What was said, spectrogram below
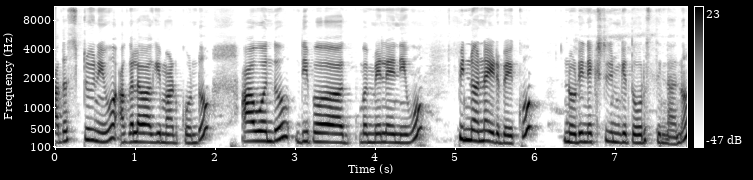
ಆದಷ್ಟು ನೀವು ಅಗಲವಾಗಿ ಮಾಡಿಕೊಂಡು, ಆ ಒಂದು ದೀಪ ಮೇಲೆ ನೀವು ಪಿನ್ನನ್ನು ಇಡಬೇಕು. ನೋಡಿ ನೆಕ್ಸ್ಟ್ ನಿಮಗೆ ತೋರಿಸ್ತೀನಿ ನಾನು.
